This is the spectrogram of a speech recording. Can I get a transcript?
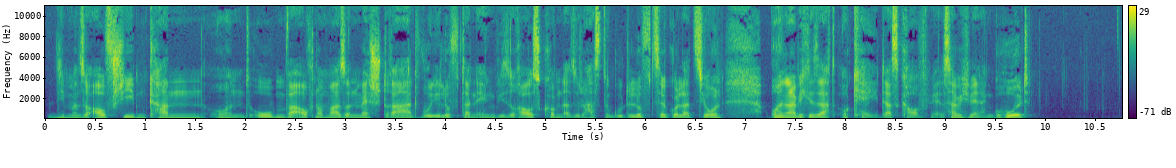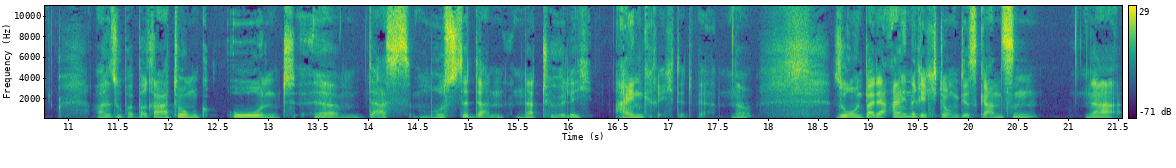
die man so aufschieben kann. Und oben war auch nochmal so ein Meshdraht, wo die Luft dann irgendwie so rauskommt. Also du hast eine gute Luftzirkulation. Und dann habe ich gesagt, okay, das kaufe ich mir. Das habe ich mir dann geholt. War eine super Beratung und ähm, das musste dann natürlich eingerichtet werden. Ne? So, und bei der Einrichtung des Ganzen, na,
